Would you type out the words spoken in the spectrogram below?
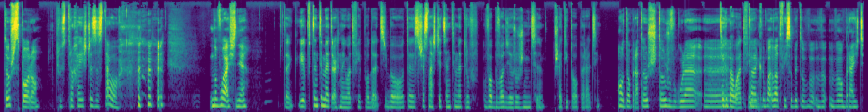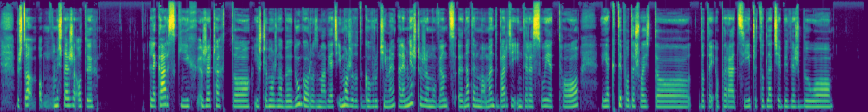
to już sporo. Plus trochę jeszcze zostało. No właśnie. Tak, w centymetrach najłatwiej podać, bo to jest 16 centymetrów w obwodzie różnicy przed i po operacji. O dobra, to już, to już w ogóle... Yy, to chyba łatwiej. Tak, łatwiej sobie to wyobrazić. Wiesz co, o, myślę, że o tych lekarskich rzeczach to jeszcze można by długo rozmawiać i może do tego wrócimy, ale mnie szczerze mówiąc e, na ten moment bardziej interesuje to, jak ty podeszłaś do, do tej operacji, czy to dla ciebie, wiesz, było...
